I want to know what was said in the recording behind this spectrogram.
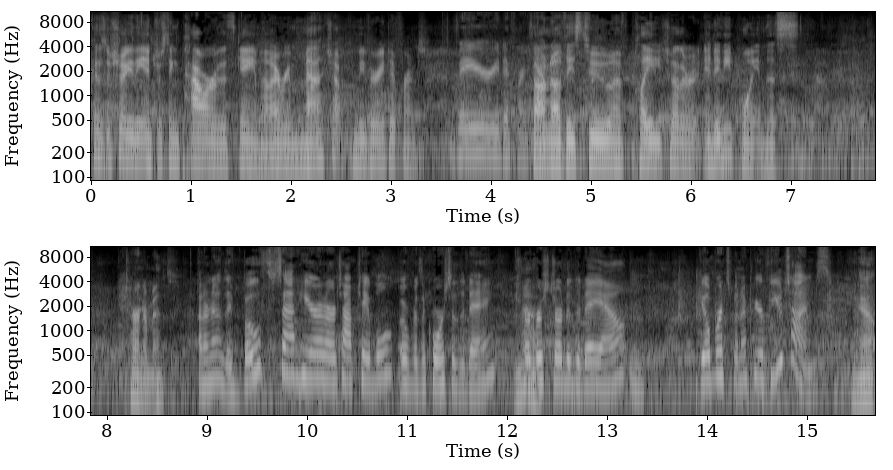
Because to show you the interesting power of this game, how every matchup can be very different. Very different. So I don't know if these two have played each other at any point in this tournament. I don't know. They've both sat here at our top table over the course of the day. Yeah. Trevor started the day out, and Gilbert's been up here a few times. Yeah.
